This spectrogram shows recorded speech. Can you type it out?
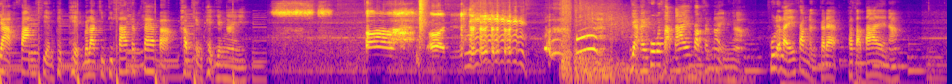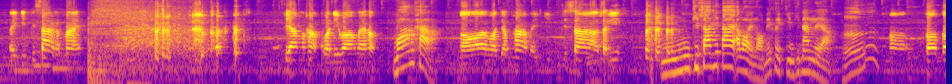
อยากฟังเสียงเผ็ดๆเวลากินพิซซ่าแซ่บๆอะทำเสียงเผ็ดยังไง อ่าอ่าดีอยากให้พูดภาษาใต้ให้ฟังสักหน่อยหนึงอะ พูดอะไรให้ฟังหน่อยก็ได้ภาษาใต้เลยนะ ไปกินพิซซ่ากันไหม พี่ยามครับ วันนี้ว่างไหมครับ ว่างค่ะ อ๋อว่าจะพาไปกินพิซซ่าสักอีกอืมพิซซ่าที่ใต้อร่อยเหรอไม่เคยกินที่นั่นเลยอะอ๋อก็ก็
